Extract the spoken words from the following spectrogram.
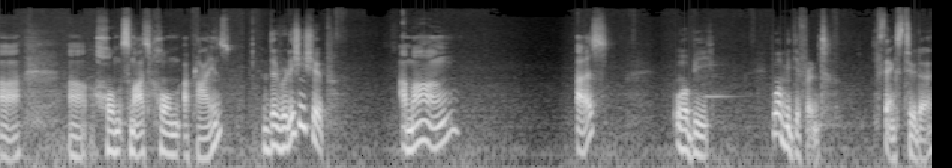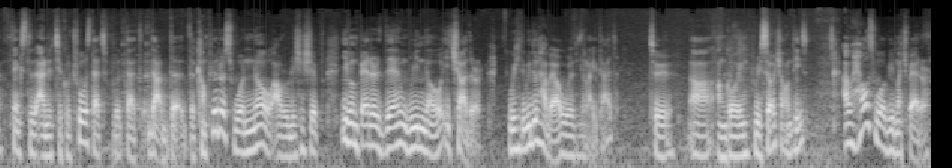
uh, uh, home, smart home appliance. The relationship among us will be will be different thanks to the thanks to the analytical tools that that, that the, the computers will know our relationship even better than we know each other. We, we do have algorithms like that to uh, ongoing research on these. Our health will be much better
